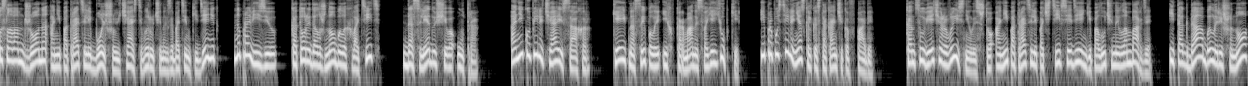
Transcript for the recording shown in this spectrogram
По словам Джона, они потратили большую часть вырученных за ботинки денег на провизию, которой должно было хватить до следующего утра. Они купили чай и сахар. Кейт насыпала их в карманы своей юбки и пропустили несколько стаканчиков в пабе. К концу вечера выяснилось, что они потратили почти все деньги, полученные в ломбарде, и тогда было решено,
